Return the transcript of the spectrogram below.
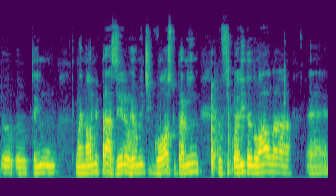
eu, eu tenho um, um, enorme prazer, eu realmente gosto. Para mim, eu fico ali dando aula, é,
